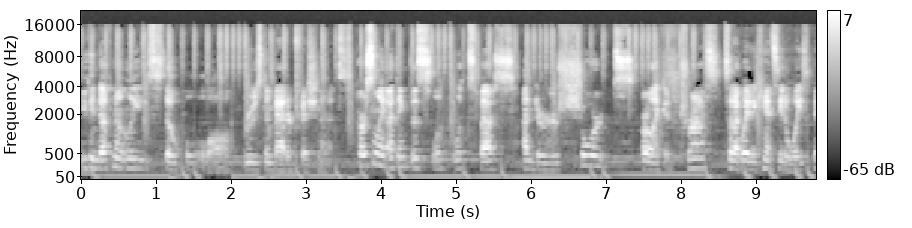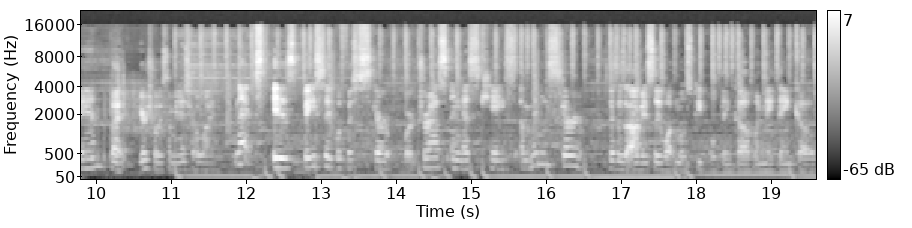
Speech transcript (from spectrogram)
you can definitely still pull off bruised and battered fishnets. Personally I think this look looks best under shorts or like a dress so that way they can't see the waistband but your choice I mean it's your life. Next is basic with a skirt or dress. In this case a mini skirt this is obviously what most people think of when they think of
